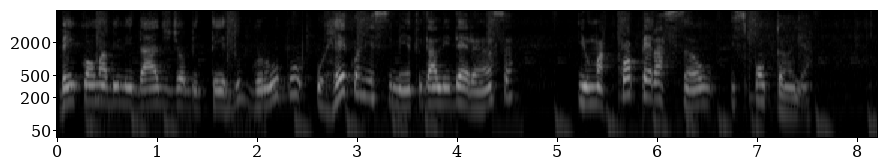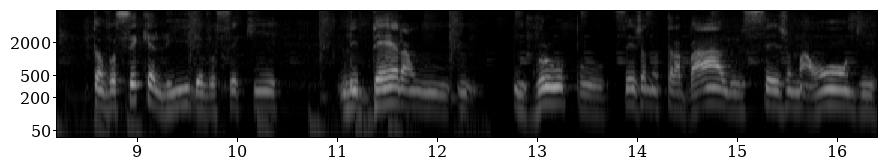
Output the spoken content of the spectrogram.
bem como a habilidade de obter do grupo o reconhecimento da liderança e uma cooperação espontânea. Então, você que é líder, você que lidera um, um, um grupo, seja no trabalho, seja uma ONG,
